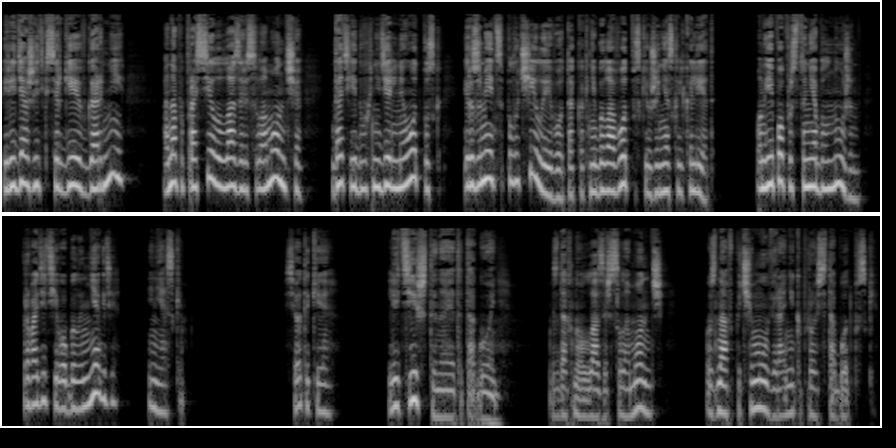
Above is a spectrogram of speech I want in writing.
Перейдя жить к Сергею в Горни, она попросила Лазаря Соломоновича дать ей двухнедельный отпуск и, разумеется, получила его, так как не была в отпуске уже несколько лет. Он ей попросту не был нужен, проводить его было негде и не с кем. «Все-таки летишь ты на этот огонь», — вздохнул Лазарь Соломонович, узнав, почему Вероника просит об отпуске.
